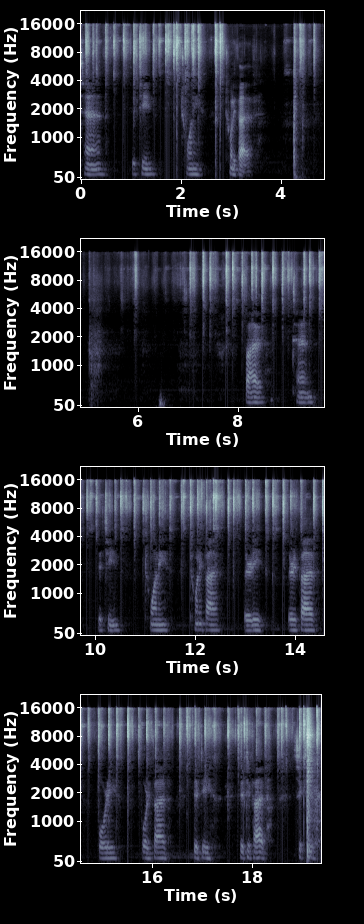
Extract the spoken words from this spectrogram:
ten, fifteen, twenty, twenty-five. Five, ten, fifteen, twenty, twenty-five, thirty, thirty-five, forty, forty-five, fifty, fifty-five, sixty.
